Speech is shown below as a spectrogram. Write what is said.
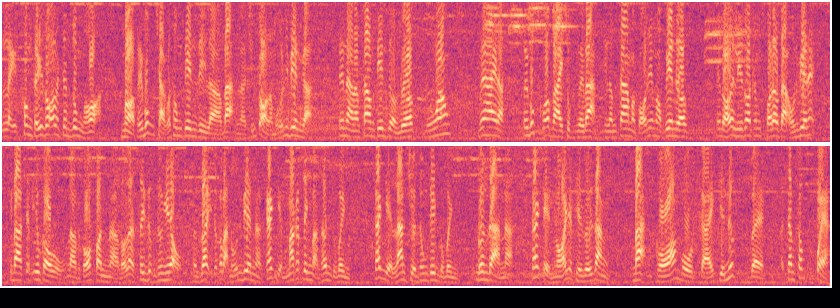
lại không thấy rõ là chân dung của họ mở Facebook chả có thông tin gì là bạn là chứng tỏ là một huấn luyện viên cả. Nên là làm sao mà tin tưởng được đúng không? Với hai là Facebook có vài chục người bạn thì làm sao mà có thêm học viên được? Nên đó là lý do trong khóa đào tạo huấn luyện viên ấy. Thì ba sẽ yêu cầu là phải có phần là đó là xây dựng thương hiệu là dạy cho các bạn huấn luyện viên là cách để marketing bản thân của mình cách để lan truyền thông tin của mình. Đơn giản là cách để nói cho thế giới rằng bạn có một cái kiến thức về chăm sóc sức khỏe.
